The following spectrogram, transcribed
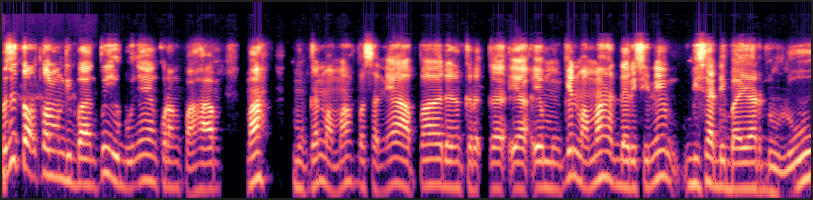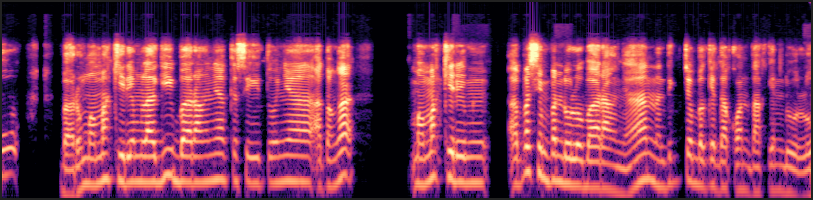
Pasti to tolong dibantu ibunya yang kurang paham. Mah, mungkin mama pesannya apa dan ke, ke- ya ya mungkin mama dari sini bisa dibayar dulu, baru mama kirim lagi barangnya ke si itunya atau enggak mama kirim apa simpen dulu barangnya, nanti coba kita kontakin dulu.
